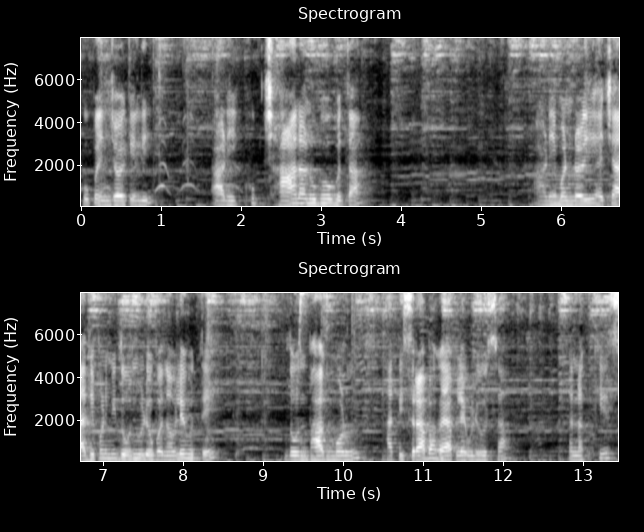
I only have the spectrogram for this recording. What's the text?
खूप एन्जॉय केली. आणि खूप छान अनुभव होता. आणि मंडळी ह्याच्या आधी पण मी दोन व्हिडिओ बनवले होते. दोन भाग म्हणून. हा तिसरा भाग आहे आपल्या व्हिडिओचा. तर नक्कीच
